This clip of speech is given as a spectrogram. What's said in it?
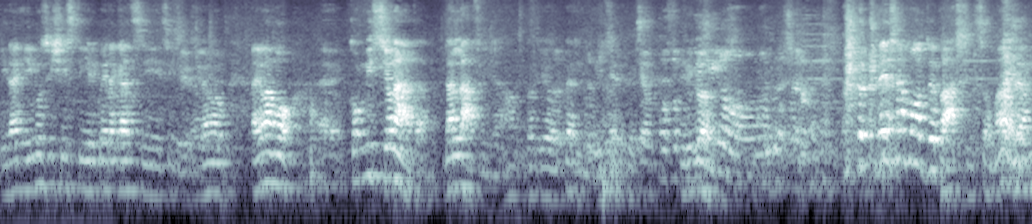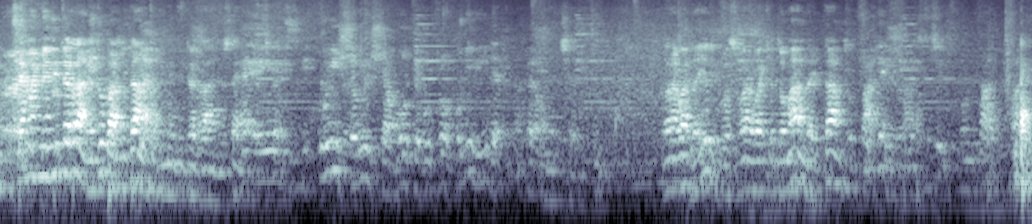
i, i musicisti, quei ragazzi, sì, sì, avevamo, avevamo, eh, commissionata dall'Africa, no? proprio per lui. C'è un posto più vicino. Beh, siamo a due passi, insomma, siamo, siamo in Mediterraneo, tu parli tanto di Mediterraneo, sempre. Eh, unisce, unisce, a volte purtroppo divide, però Eh, certo. Allora guarda, io ti posso fare qualche domanda intanto. fai, sì, fai, fai.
